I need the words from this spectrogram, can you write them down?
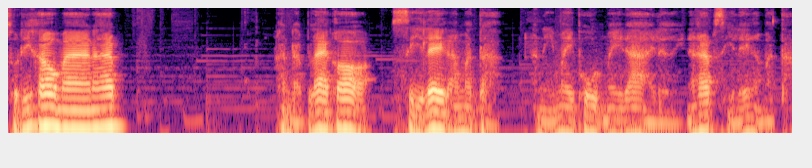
สูตรที่เข้ามานะครับ อันดับแรกก็ 4 เลขอมตะ อันนี้ไม่พูดไม่ได้เลยนะครับ 4 เลขอมตะ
